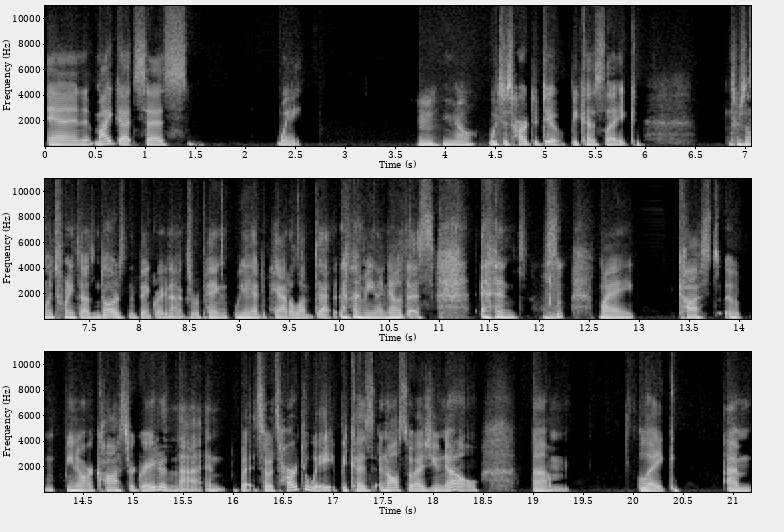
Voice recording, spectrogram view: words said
And my gut says, wait, Mm. you know, which is hard to do because like there's only twenty thousand dollars in the bank right now because we're paying. We had to pay out a lot of debt. I mean, I know this, and my cost, uh, you know, our costs are greater than that. And but so it's hard to wait because, and also as you know, um, like I'm,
